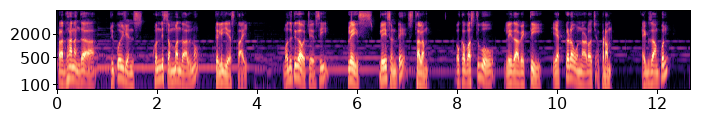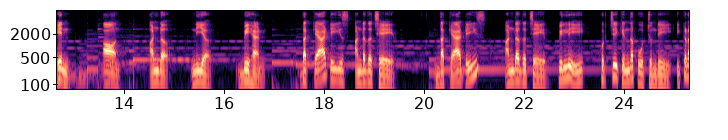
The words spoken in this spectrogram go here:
ప్రధానంగా ప్రిపోజిషన్స్ కొన్ని సంబంధాలను తెలియజేస్తాయి. మొదటిగా వచ్చేసి ప్లేస్ ప్లేస్ అంటే స్థలం. ఒక వస్తువు లేదా వ్యక్తి ఎక్కడ ఉన్నాడో చెప్పడం. Example in on under near behind the cat is under the chair the cat is under the chair పిల్లి కుర్చీ కింద కూర్చుంది. ఇక్కడ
